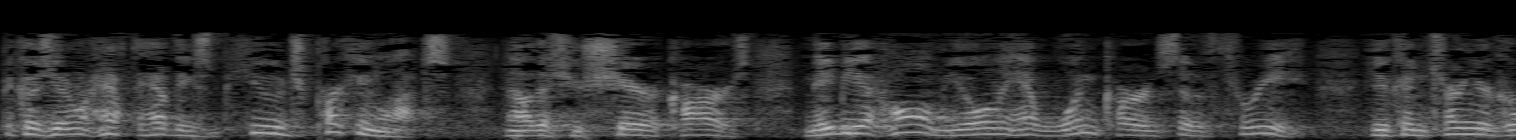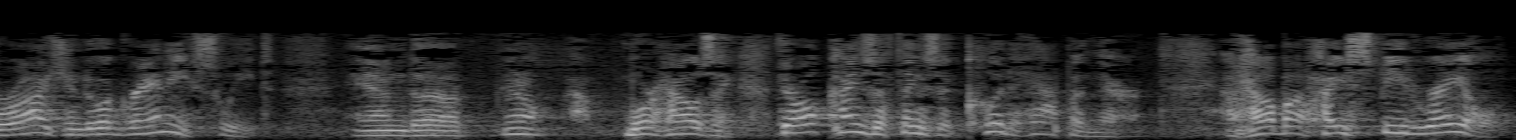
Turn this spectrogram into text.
because you don't have to have these huge parking lots now that you share cars. Maybe at home you only have one car instead of three. You can turn your garage into a granny suite and uh, you know more housing. There are all kinds of things that could happen there. And how about high-speed rail?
